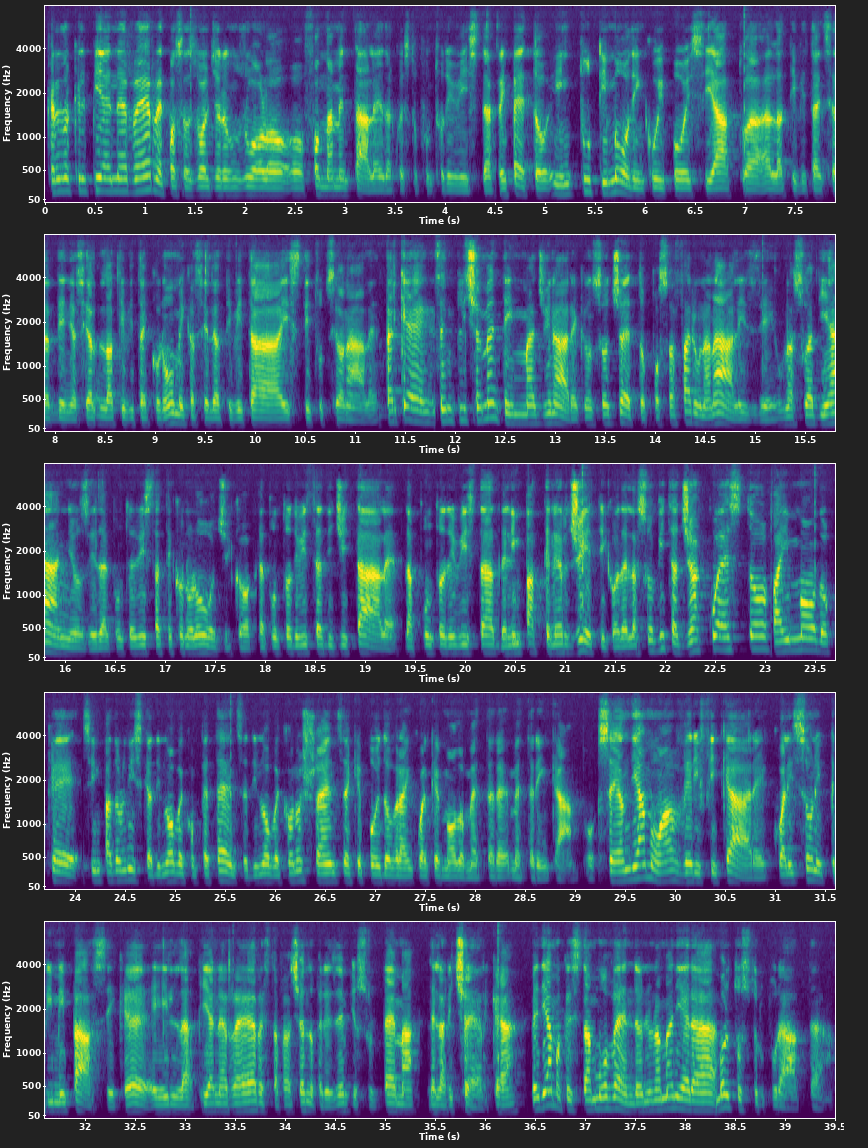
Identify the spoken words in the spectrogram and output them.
Credo che il PNRR possa svolgere un ruolo fondamentale da questo punto di vista. Ripeto, in tutti i modi in cui poi si attua l'attività in Sardegna, sia l'attività economica sia l'attività istituzionale. Perché semplicemente immaginare che un soggetto possa fare un'analisi, una sua diagnosi dal punto di vista tecnologico, dal punto di vista digitale, dal punto di vista dell'impatto energetico della sua vita, già questo fa in modo che si impadronisca di nuove competenze, di nuove conoscenze che poi dovrà in qualche modo mettere, mettere in campo. Se andiamo a verificare quali sono i primi passi che il PNRR sta facendo, per esempio, sul tema della ricerca, vediamo che sta muovendo in una maniera molto strutturata.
